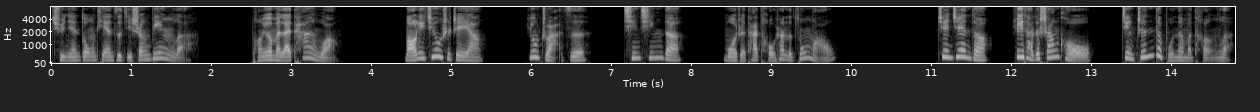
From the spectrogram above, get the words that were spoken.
去年冬天自己生病了，朋友们来探望，毛利就是这样，用爪子轻轻地摸着她头上的鬃毛。渐渐的，丽塔的伤口竟真的不那么疼了。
